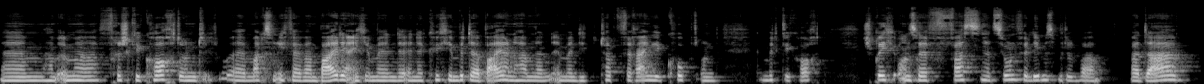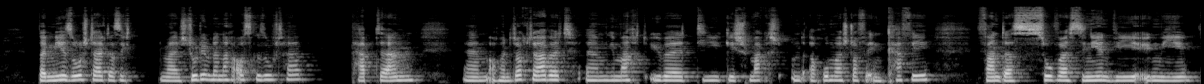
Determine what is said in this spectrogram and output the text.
ähm, haben immer frisch gekocht und äh, Max und ich, wir waren beide eigentlich immer in der, in der Küche mit dabei und haben dann immer in die Töpfe reingeguckt und mitgekocht. Sprich, unsere Faszination für Lebensmittel war, war da bei mir so stark, dass ich mein Studium danach ausgesucht habe. Hab dann ähm, auch eine Doktorarbeit ähm, gemacht über die Geschmacks- und Aromastoffe in Kaffee. Fand das so faszinierend, wie irgendwie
